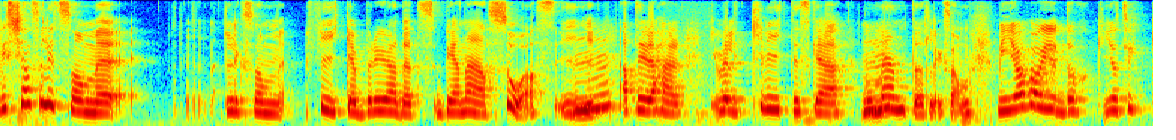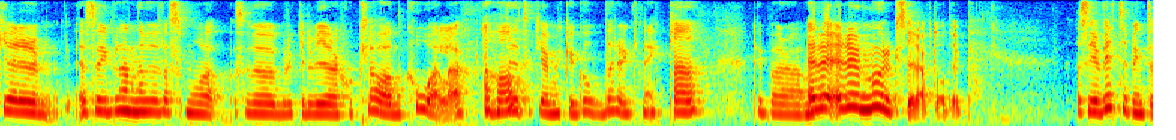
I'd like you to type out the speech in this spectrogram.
visst känns det lite som eh, liksom fikabrödets bearnaisesås i Mm. att det är det här väldigt kritiska momentet liksom. Men jag har ju dock, jag tycker, alltså ibland när vi var små så brukade vi göra chokladkola. Jaha. Det tycker jag är mycket godare än knäck. Ja. Det är bara, Är, det, är det mörk sirap då typ? alltså jag vet typ inte,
